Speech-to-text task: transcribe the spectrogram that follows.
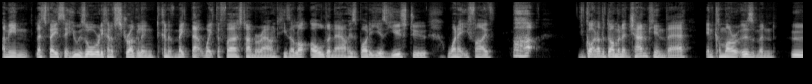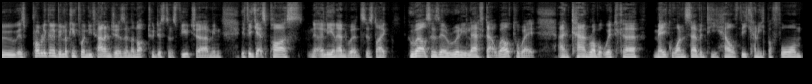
I mean, let's face it, he was already kind of struggling to kind of make that weight the first time around. He's a lot older now. His body is used to 185, but you've got another dominant champion there in Kamaru Usman, who is probably going to be looking for new challenges in the not too distant future. I mean, if he gets past Leon Edwards, it's like, who else is there really left at welterweight? And can Robert Whittaker make 170 healthy? Can he perform?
